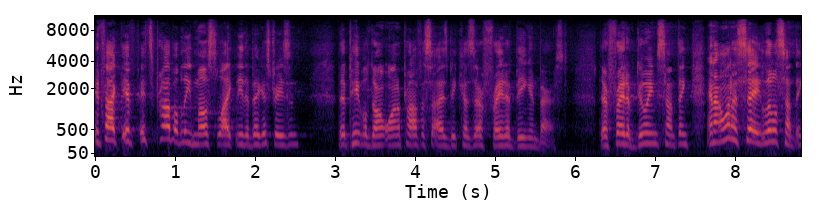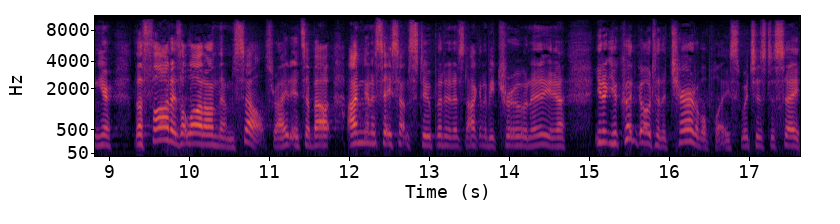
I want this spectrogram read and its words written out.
in fact, if it's probably most likely the biggest reason that people don't want to prophesy is because they're afraid of being embarrassed. They're afraid of doing something. And I want to say a little something here. The thought is a lot on themselves, right? It's about, I'm going to say something stupid and it's not going to be true. And, uh, you know, you could go to the charitable place, which is to say,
